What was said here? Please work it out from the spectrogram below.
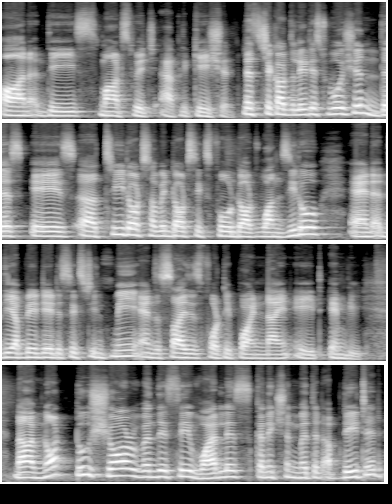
on the Smart Switch application. Let's check out the latest version. This is uh, 3.7.64.10 and the update date is 16th May and the size is 40.98 MB. Now I'm not too sure when they say wireless connection method updated.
